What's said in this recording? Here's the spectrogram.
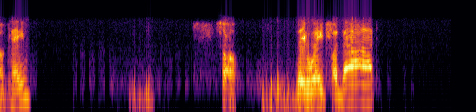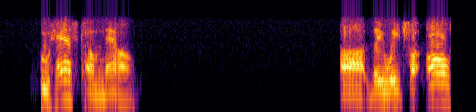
Okay? So, they wait for God, who has come now. Uh, they wait for all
